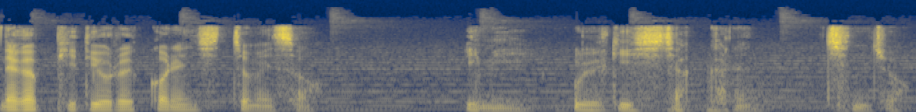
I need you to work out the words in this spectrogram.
내가 비디오를 꺼낸 시점에서 이미 울기 시작하는 친족.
